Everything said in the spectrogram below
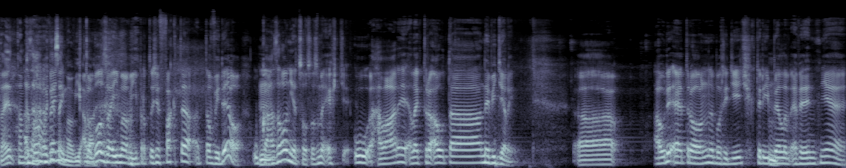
Tady, tam to bylo hodně zajímavý. Ale... To bylo zajímavý, protože fakt ta, to video ukázalo hmm. něco, co jsme ještě u havárie elektroauta neviděli. Uh, Audi e-tron, nebo řidič, který hmm. byl evidentně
